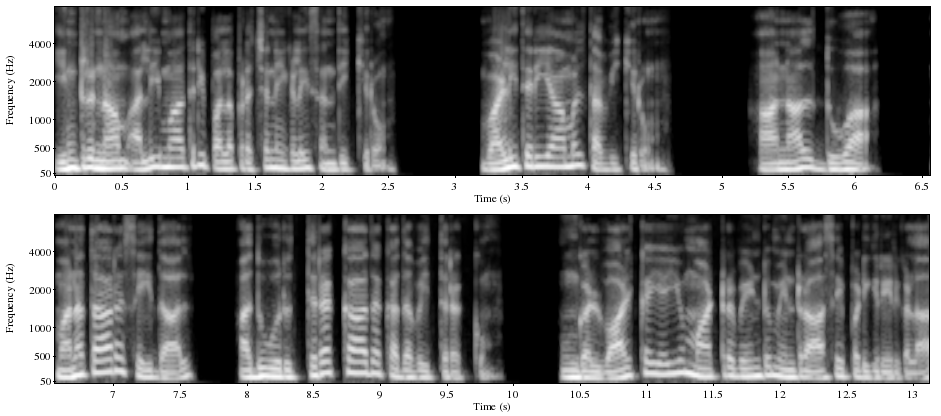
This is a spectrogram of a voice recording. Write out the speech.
இன்று நாம் அலி மாதிரி பல பிரச்சனைகளை சந்திக்கிறோம். வழி தெரியாமல் தவிக்கிறோம். ஆனால் துவா மனதார செய்தால் அது ஒரு திறக்காத கதவை திறக்கும். உங்கள் வாழ்க்கையையும் மாற்ற வேண்டும் என்று ஆசைப்படுகிறீர்களா?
